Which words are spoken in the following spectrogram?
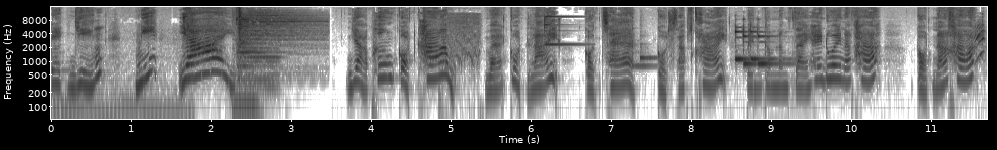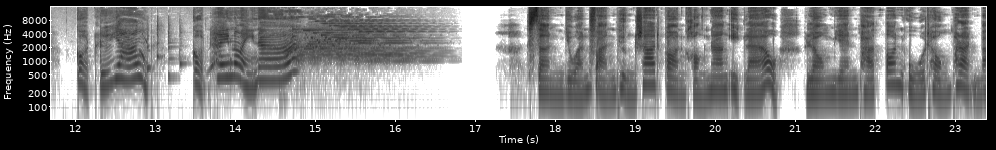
เด็กหญิง นิยาย อย่าเพิ่งกดข้าม แวะกดไลค์ กดแชร์ กด Subscribe เป็นกำลังใจให้ด้วยนะคะ กดนะคะ กดหรือยัง กดให้หน่อยนะ เซินหยวนฝันถึงชาติก่อนของนางอีกแล้ว ลมเย็นพัดต้นอูถงผลัดใบ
